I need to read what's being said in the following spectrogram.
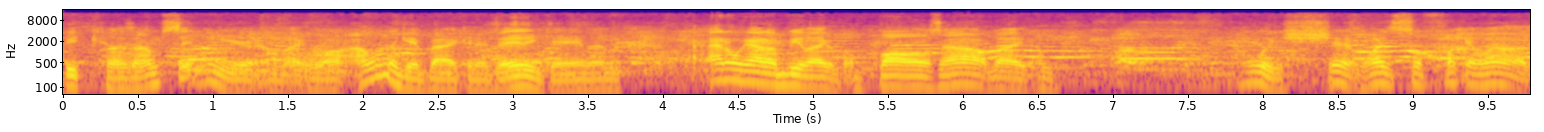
because I'm sitting here and I'm like, well, I want to get back in the dating game, and I don't gotta be like balls out, like, I'm, holy shit, why is it so fucking loud?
